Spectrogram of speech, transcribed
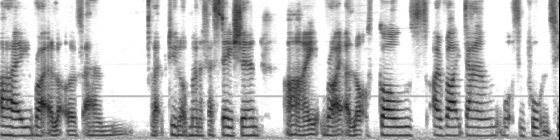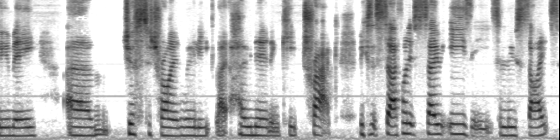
I write a lot of, um, like, do a lot of manifestation. I write a lot of goals. I write down what's important to me, um, just to try and really like hone in and keep track. Because it's so I find it so easy to lose sight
